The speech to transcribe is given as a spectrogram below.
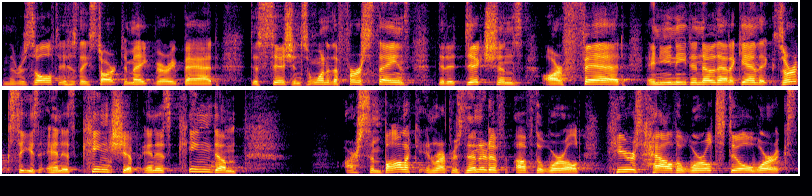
And the result is they start to make very bad decisions. And one of the first things that addictions are fed, and you need to know that again, that Xerxes and his kingship and his kingdom are symbolic and representative of the world. Here's how the world still works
